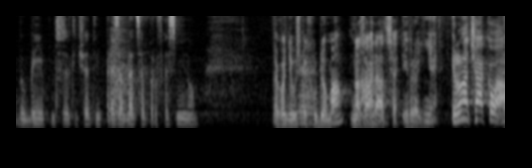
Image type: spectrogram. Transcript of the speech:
dobrý, co se týče té tý prezentace profesní, no. Tak hodně úspěchů doma, na zahrádce i v rodině. Ilona Čáková.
